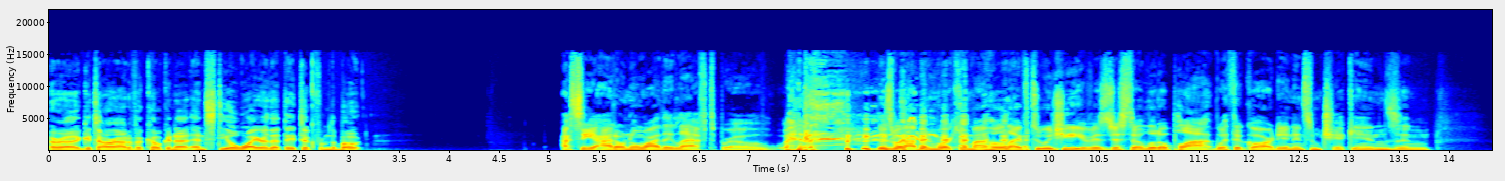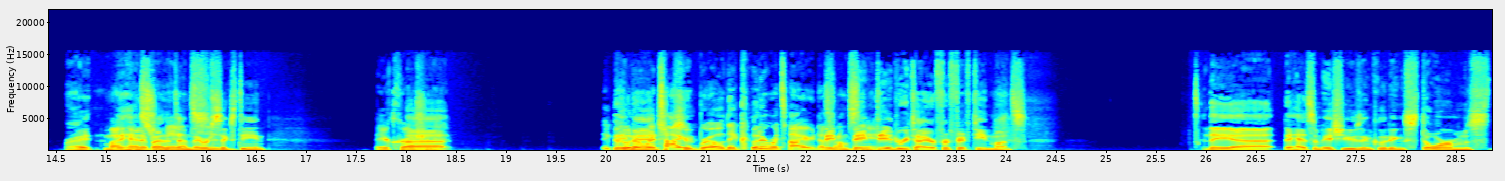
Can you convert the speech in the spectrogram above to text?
or a guitar out of a coconut and steel wire that they took from the boat. I see. I don't know why they left, bro. this is what I've been working my whole life to achieve is just a little plot with a garden and some chickens, and Right? They had it by the time they were 16. they're crushing Uh, it. They they could have retired, to- bro. They could have retired. That's they, what I'm saying. they did retire for 15 months. They uh they had some issues including storms.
